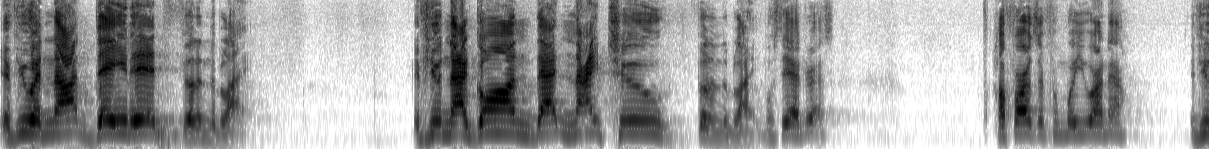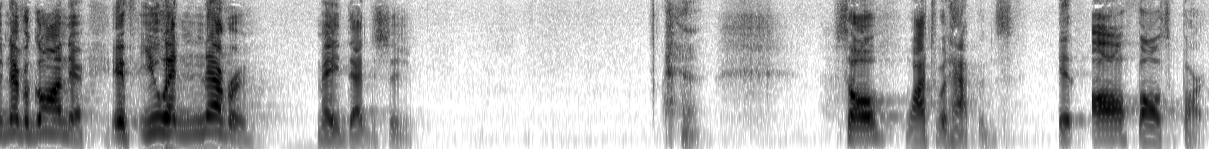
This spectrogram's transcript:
if you had not dated fill in the blank? If you had not gone that night to fill in the blank. What's the address? How far is it from where you are now? If you'd never gone there, if you had never made that decision. so watch what happens. It all falls apart.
